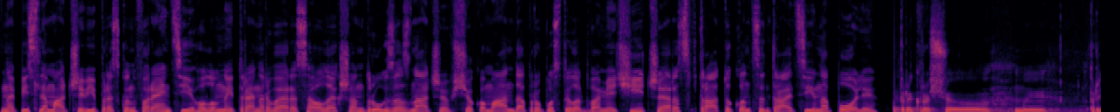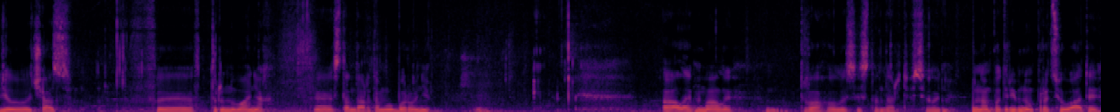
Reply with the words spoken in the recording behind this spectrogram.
На післяматчевій прес-конференції головний тренер Вереса Олег Шандрук зазначив, що команда пропустила два м'ячі через втрату концентрації на полі. Прикро, що ми приділили час в, в тренуваннях е, стандартам в обороні. Але мали два голоси стандартів сьогодні. Нам потрібно працювати,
